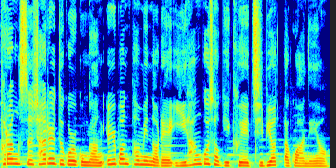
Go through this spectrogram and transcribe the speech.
프랑스 샤를드골 공항 1번 터미널의 이한 구석이 그의 집이었다고 하네요.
